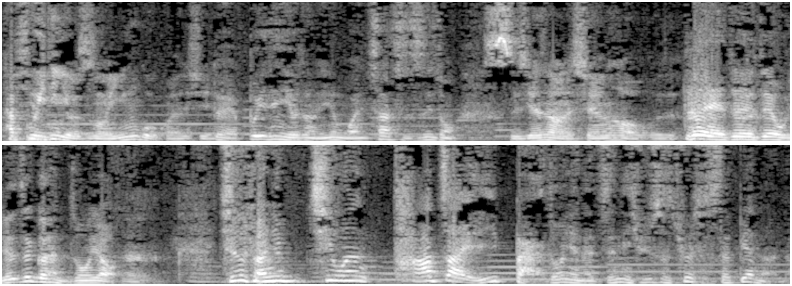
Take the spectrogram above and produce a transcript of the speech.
它不一定有这种因果关系。对，不一定有这种因果关系，它只是一种时间上的先后或者。对对对，我觉得这个很重要。嗯，其实全球气温它在一百多年的整体趋势确实是在变暖的，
